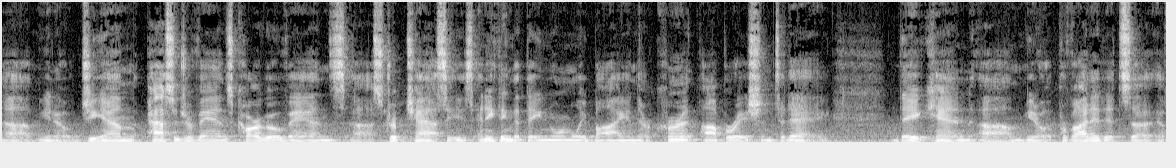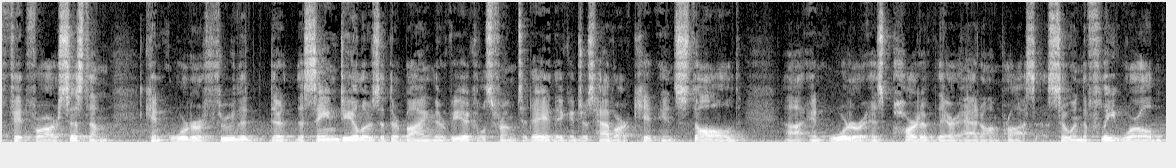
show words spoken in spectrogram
uh, you know, GM passenger vans, cargo vans, uh, strip chassis, anything that they normally buy in their current operation today. They can, um, you know, provided it's a, a fit for our system, can order through the, the, the same dealers that they're buying their vehicles from today. They can just have our kit installed uh, and order as part of their add-on process. So in the fleet world,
